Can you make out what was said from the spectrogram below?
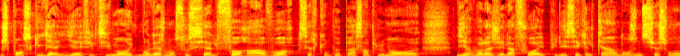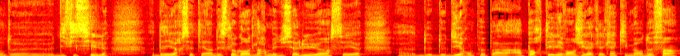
Je pense qu'il y, y, a effectivement un engagement social fort à avoir, c'est-à-dire qu'on ne peut pas simplement euh, dire voilà j'ai la foi et puis laisser quelqu'un dans une situation de, difficile. D'ailleurs c'était un des slogans de l'armée du salut, hein, c'est euh, de, de, dire on ne peut pas apporter l'évangile à quelqu'un qui meurt de faim,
